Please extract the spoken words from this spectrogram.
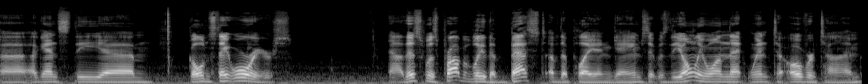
uh, against the um, Golden State Warriors. Now, this was probably the best of the play in games. It was the only one that went to overtime.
